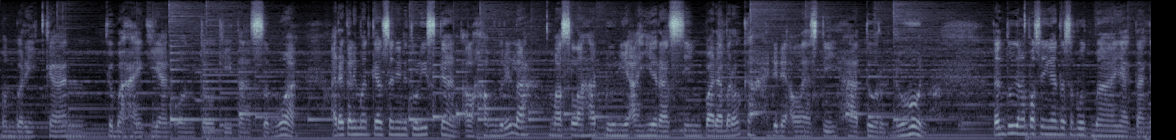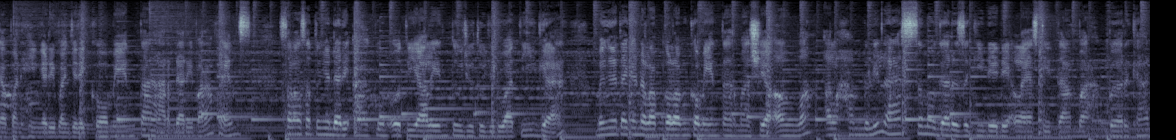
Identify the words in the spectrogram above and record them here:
memberikan kebahagiaan untuk kita semua. Ada kalimat caption yang dituliskan, Alhamdulillah, maslahat dunia akhirat sing pada barokah Dedek Lesti Hatur Nuhun. Tentu dalam postingan tersebut banyak tanggapan hingga dibanjiri komentar dari para fans. Salah satunya dari akun Utialin7723 mengatakan dalam kolom komentar Masya Allah Alhamdulillah semoga rezeki dedek Lesti tambah berkah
